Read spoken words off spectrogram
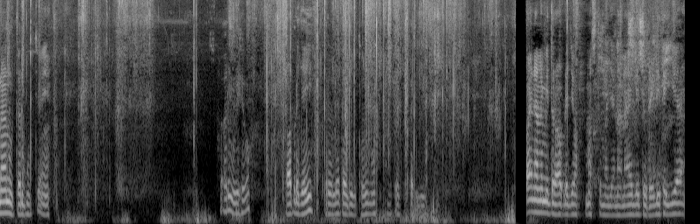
નાનું તરબૂચ છે અહીંયા. સારું તો આપણે જઈએ ઘરે લેતા જઈએ ખાઈ જઈએ ફાઇનલી મિત્રો આપણે જો મસ્ત મજાના નાહી લીધું રેડી થઈ ગયા.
